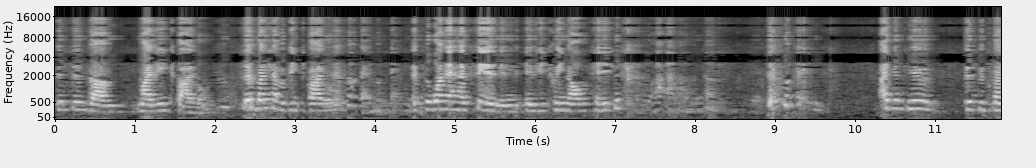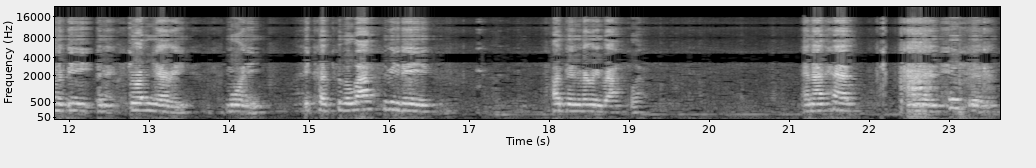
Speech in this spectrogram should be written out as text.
This is um, my beach Bible. Does everybody have a beach Bible? It's the one that has sand in, in between all the pages. I just knew this was going to be an extraordinary morning because for the last three days I've been very restless. And I've had a meditation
